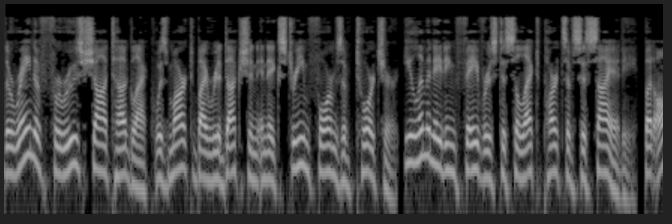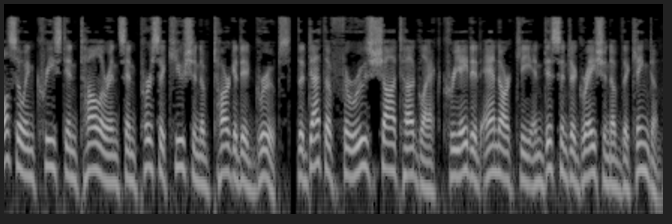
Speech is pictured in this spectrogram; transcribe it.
The reign of Firuz Shah Tughlaq was marked by reduction in extreme forms of torture, eliminating favors to select parts of society, but also increased intolerance and persecution of targeted groups. The death of Firuz Shah Tughlaq created anarchy and disintegration of the kingdom.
